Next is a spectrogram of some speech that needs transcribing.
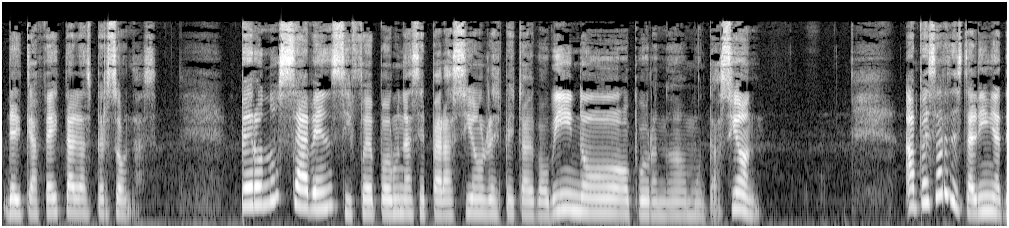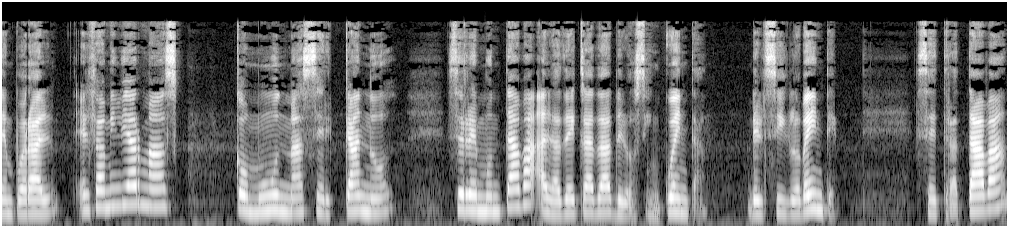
del que afecta a las personas. Pero no saben si fue por una separación respecto al bovino o por una mutación. A pesar de esta línea temporal, el familiar más común, más cercano, se remontaba a la década de los 50 del siglo XX. Se trataba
